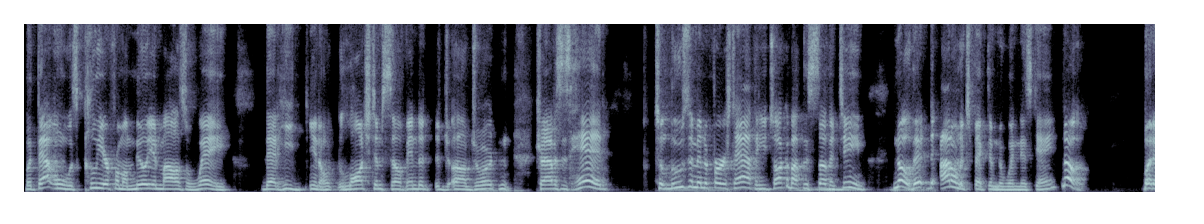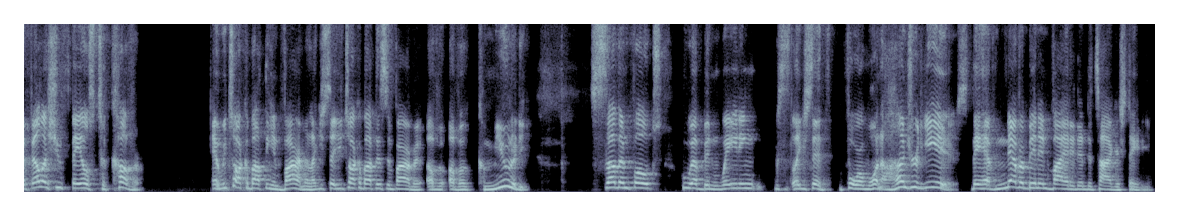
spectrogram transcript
But that one was clear from a million miles away that he, you know, launched himself into um, Jordan Travis's head to lose them in the first half, and you talk about this Southern team. No, they, I don't expect them to win this game. No, but if LSU fails to cover, and we talk about the environment, like you said, you talk about this environment of, of a community, Southern folks who have been waiting, like you said, for 100 years. They have never been invited into Tiger Stadium.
